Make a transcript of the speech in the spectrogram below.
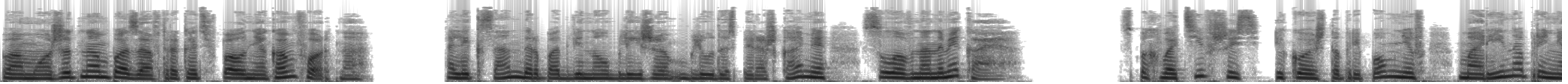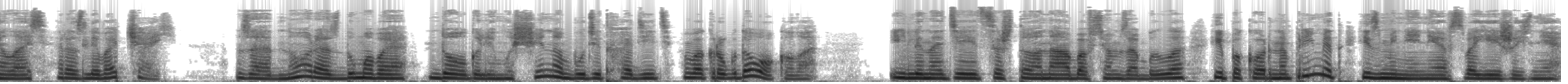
поможет нам позавтракать вполне комфортно». Александр подвинул ближе блюдо с пирожками, словно намекая. Спохватившись и кое-что припомнив, Марина принялась разливать чай, заодно раздумывая, долго ли мужчина будет ходить вокруг да около, или надеяться, что она обо всем забыла и покорно примет изменения в своей жизни.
